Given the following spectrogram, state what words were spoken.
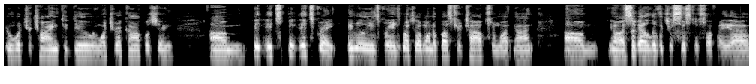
what you're trying to do, and what you're accomplishing. Um, it, it's it's great. It really is great. As much as I want to bust your chops and whatnot, um, you know, I still got to live with your sister. So if I, uh,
